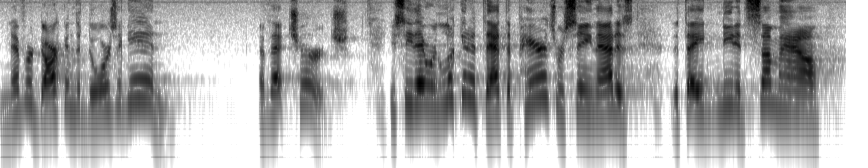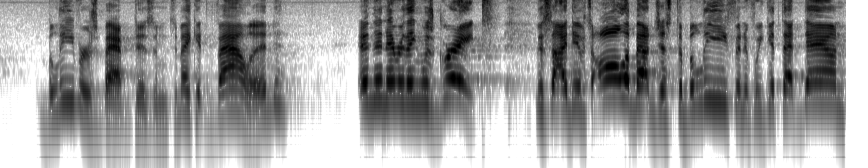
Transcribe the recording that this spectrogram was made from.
never darkened the doors again of that church. You see, they were looking at that. The parents were seeing that as that they needed somehow believers' baptism to make it valid, and then everything was great. This idea it's all about just the belief, and if we get that down,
